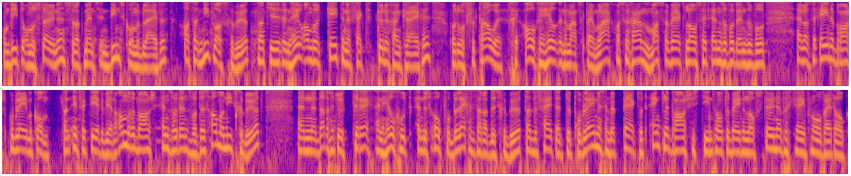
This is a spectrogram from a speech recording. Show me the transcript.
om die te ondersteunen, zodat mensen in dienst konden blijven. Als dat niet was gebeurd, had je een heel ander keteneffect kunnen gaan krijgen... waardoor het vertrouwen al geheel in de maatschappij omlaag was gegaan... massawerkloosheid, enzovoort, enzovoort. En als de ene branche problemen komt, dan infecteerde weer een andere branche... enzovoort, enzovoort. Dat is allemaal niet gebeurd. En uh, dat is natuurlijk terecht en heel goed... en dus ook voor beleggers dat dat is gebeurd... dat de feit dat de problemen zijn beperkt tot enkele branches... die notabene nog steun hebben gekregen van de overheid ook.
